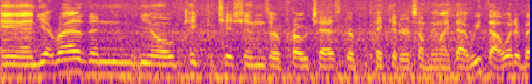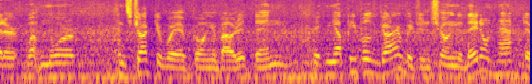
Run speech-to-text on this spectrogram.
And yet rather than, you know, take petitions or protest or picket or something like that, we thought what a better, what more constructive way of going about it than picking up people's garbage and showing that they don't have to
